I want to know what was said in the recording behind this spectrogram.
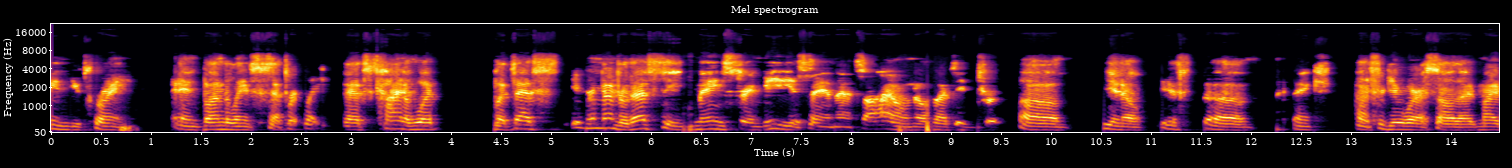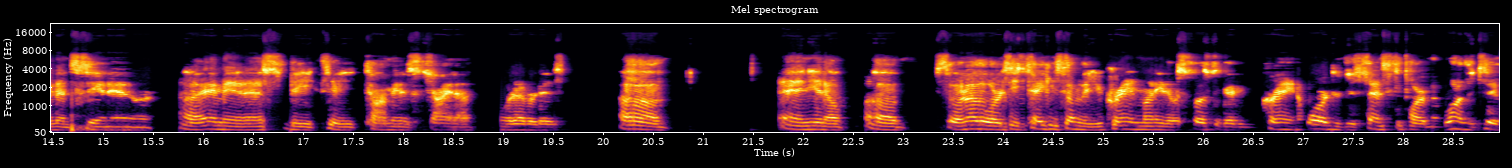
in Ukraine and bundling separately. That's kind of what, but that's remember that's the mainstream media saying that. So I don't know if that's even true. Um, you know, if uh, I think I forget where I saw that. It might have been CNN or uh, MNSBC, Communist China, whatever it is. Um, and you know, um, so in other words, he's taking some of the Ukraine money that was supposed to go to Ukraine or the Defense Department, one of the two.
